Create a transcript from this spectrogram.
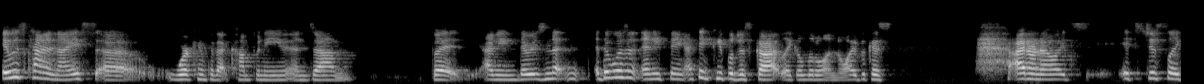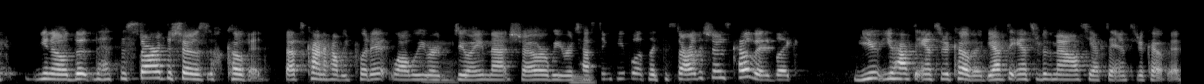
it was kind of nice uh, working for that company. And um, but I mean, there was no, there wasn't anything. I think people just got like a little annoyed because I don't know. It's it's just like you know the the, the star of the show is COVID. That's kind of how we put it while we were Mm. doing that show or we were Mm. testing people. It's like the star of the show is COVID. Like you you have to answer to COVID. You have to answer to the mouse. You have to answer to COVID.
